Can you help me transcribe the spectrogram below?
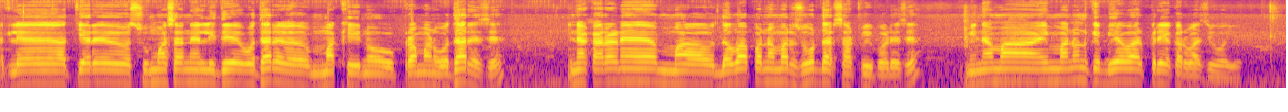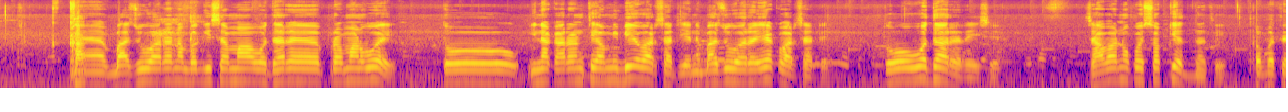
એટલે અત્યારે ચોમાસાને લીધે વધારે માખીનો પ્રમાણ વધારે છે. એના કારણે દવા પણ અમારે જોરદાર છાંટવી પડે છે. મહિનામાં એમ માનો ને કે બે વાર પ્રે કરવા જોઈએ અને બાજુવાળાના બગીચામાં વધારે પ્રમાણ હોય તો એના કારણથી અમે બે વાર છાંટીએ અને બાજુવાળા એક વાર છાંટે તો વધારે રહે છે. જવાનું કોઈ શક્ય જ નથી. બાબતે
